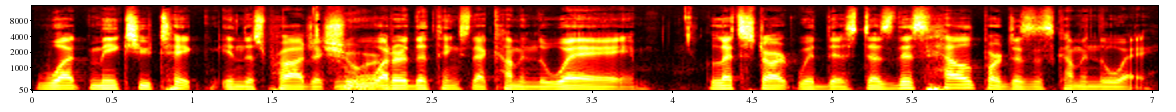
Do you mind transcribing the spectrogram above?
what makes you tick in this project. Sure. What are the things that come in the way? let's start with this. Does this help or does this come in the way?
